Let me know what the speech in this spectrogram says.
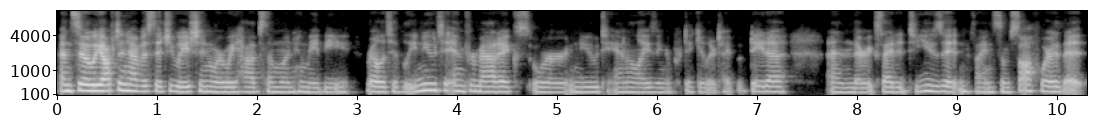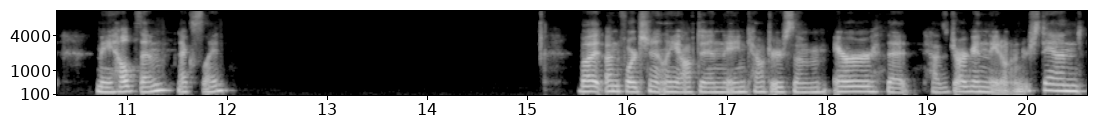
And so we often have a situation where we have someone who may be relatively new to informatics or new to analyzing a particular type of data, and they're excited to use it and find some software that may help them. Next slide. But unfortunately, often they encounter some error that has jargon they don't understand,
